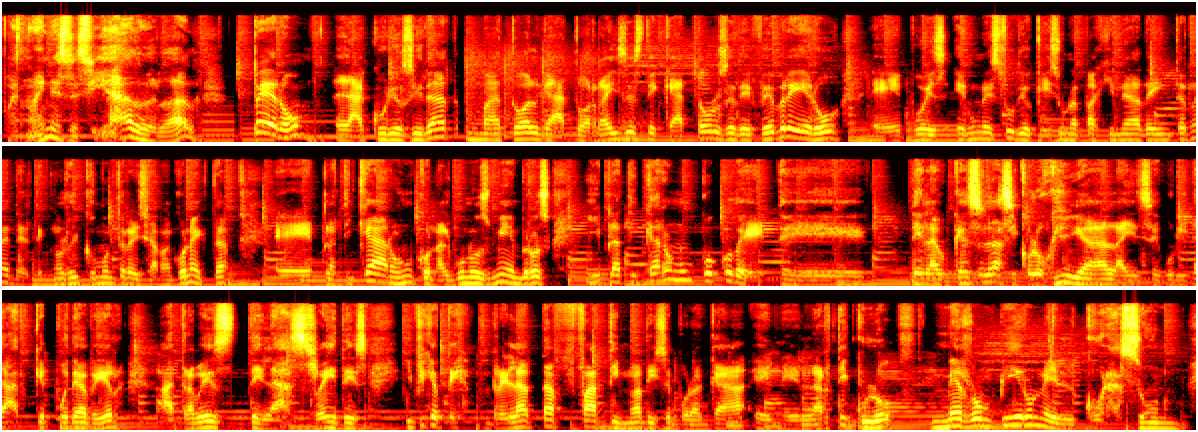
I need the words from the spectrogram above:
pues no hay necesidad, ¿verdad? Pero la curiosidad mató al gato a raíz de este 14 de febrero, eh, pues en un estudio que hizo una página de internet del Tecnológico Monterrey, se llama Conecta, eh, platicaron con algunos miembros y platicaron un poco de, de, lo que es la psicología, la inseguridad que puede haber a través de las redes. Y fíjate, relata Fátima, dice por acá en el artículo, me rompieron el corazón.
